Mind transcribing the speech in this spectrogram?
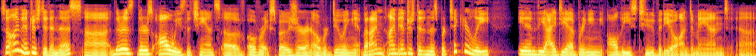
So I'm interested in this. Uh, there is there's always the chance of overexposure and overdoing it, but I'm I'm interested in this particularly in the idea of bringing all these to video on demand. Uh,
